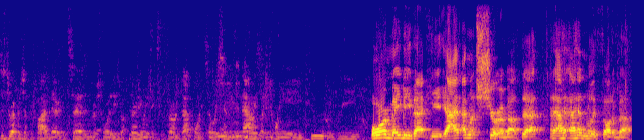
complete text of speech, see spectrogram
just to reference chapter five there, it says in verse four that he's about thirty when he takes the throne at that point. So we're assuming that now he's like 22, 23. Or maybe that he, yeah, I, I'm not sure about that. And I, I hadn't really thought about,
